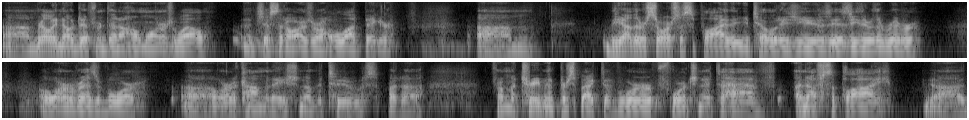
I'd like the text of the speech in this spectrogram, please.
Um, really no different than a homeowner's well. It's just that ours are a whole lot bigger. Um, the other source of supply that utilities use is either the river or a reservoir uh, or a combination of the two. But uh, from a treatment perspective, we're fortunate to have enough supply uh,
